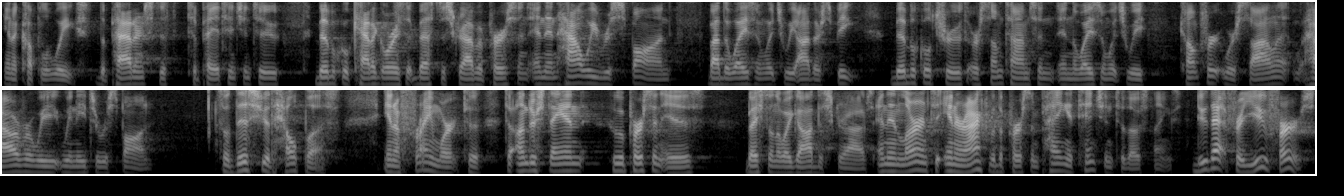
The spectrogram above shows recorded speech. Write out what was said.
in a couple of weeks the patterns to, to pay attention to, biblical categories that best describe a person, and then how we respond by the ways in which we either speak biblical truth or sometimes in, in the ways in which we comfort, we're silent, however we, we need to respond. So, this should help us in a framework to, to understand who a person is based on the way God describes, and then learn to interact with the person paying attention to those things. Do that for you first.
